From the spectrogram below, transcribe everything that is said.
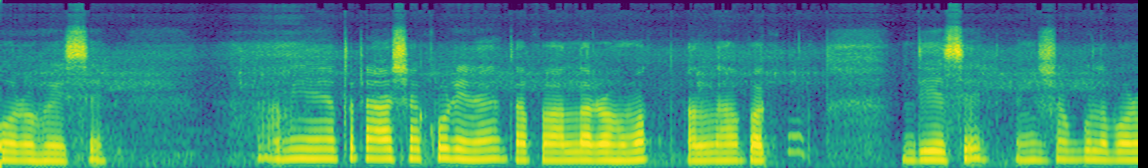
বড় হয়েছে। আমি এতটা আশা করি না, তারপর আল্লাহ রহমত, আল্লাহ দিয়েছে। সবগুলো বড়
